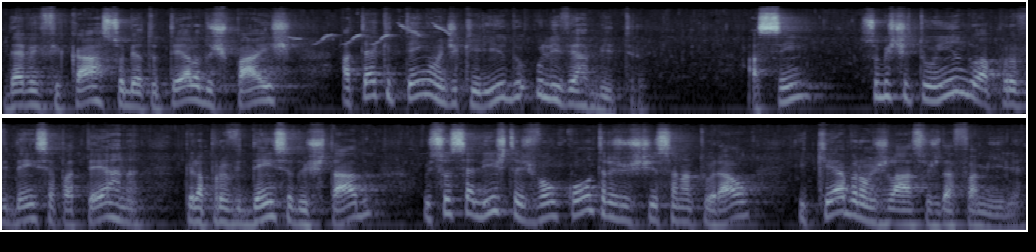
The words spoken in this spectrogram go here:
Devem ficar sob a tutela dos pais até que tenham adquirido o livre-arbítrio. Assim, substituindo a providência paterna pela providência do Estado, os socialistas vão contra a justiça natural e quebram os laços da família.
